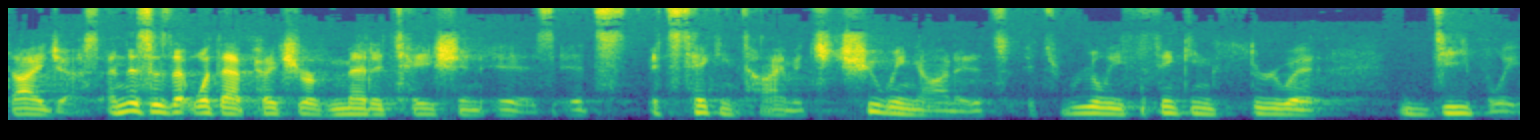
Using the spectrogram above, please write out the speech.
digest. And this is that, what that picture of meditation is. It's, it's taking time, it's chewing on it, it's, it's really thinking through it deeply.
